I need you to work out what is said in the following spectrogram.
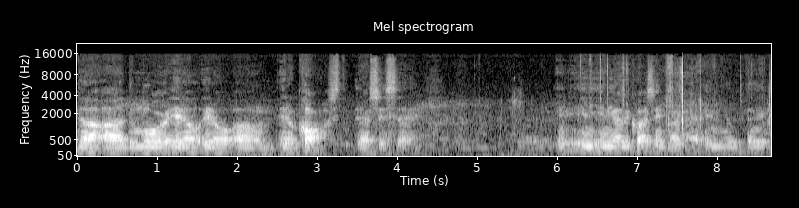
the uh, the more it'll it'll um, it'll cost. I should say. Any, any other questions like? Any other things?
